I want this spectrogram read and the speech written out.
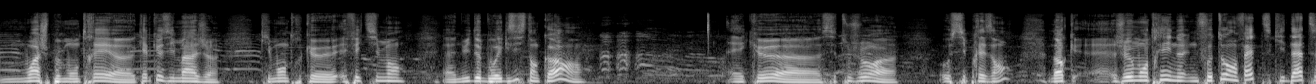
moi je peux montrer quelques images qui montre que effectivement euh, Nuit debout existe encore et que euh, c'est toujours euh, aussi présent. Donc je vais vous montrer une, photo en fait qui date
